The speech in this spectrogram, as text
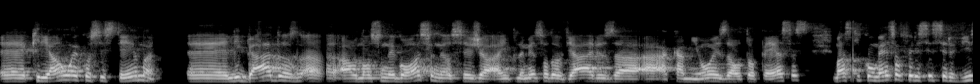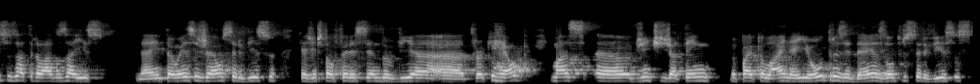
é, criar um ecossistema é, ligados ao nosso negócio, né, ou seja, a implementos rodoviários, a, a caminhões, a autopeças, mas que comece a oferecer serviços atrelados a isso. Né? Então, esse já é um serviço que a gente está oferecendo via uh, Truck Help, mas uh, a gente já tem no pipeline aí outras ideias, outros serviços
